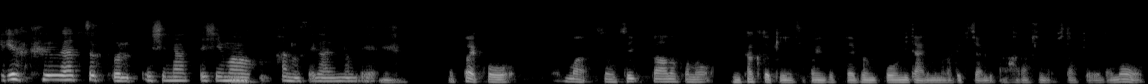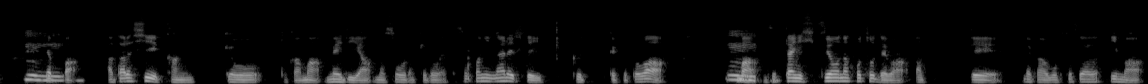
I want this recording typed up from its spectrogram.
魅力がちょっと失ってしまう可能性があるので、うん。やっぱりこう、まあ、そのツイッターのこの、に書くときにそこに絶対文法みたいなものができちゃうみたいな話もしたけれども、うんやっぱ新しい環境とか、まあメディアもそうだけど、やっぱそこに慣れていくってことは、うん。まあ絶対に必要なことではあって、だから僕たちは今、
